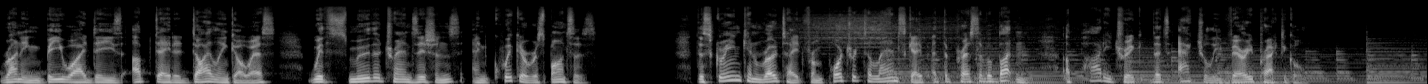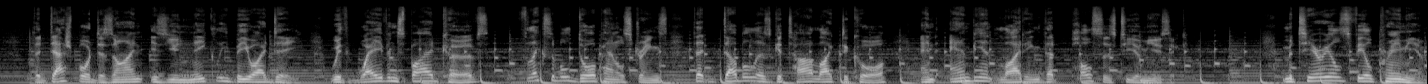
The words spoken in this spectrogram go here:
running BYD's updated DiLink OS with smoother transitions and quicker responses. The screen can rotate from portrait to landscape at the press of a button, a party trick that's actually very practical. The dashboard design is uniquely BYD, with wave-inspired curves, flexible door panel strings that double as guitar-like decor, and ambient lighting that pulses to your music. Materials feel premium,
